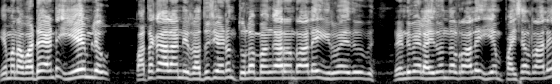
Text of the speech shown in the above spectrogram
ఏమైనా పడ్డాయంటే ఏం లేవు. పథకాలన్నీ రద్దు చేయడం తులం బంగారం రాలే ఇరవై ఐదు రెండు వేల ఐదు వందలు రాలే ఏం పైసలు రాలే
